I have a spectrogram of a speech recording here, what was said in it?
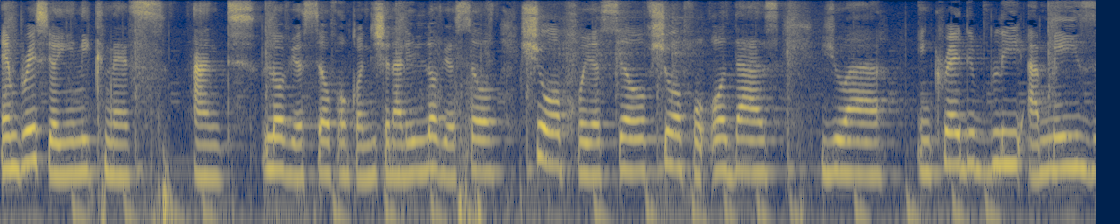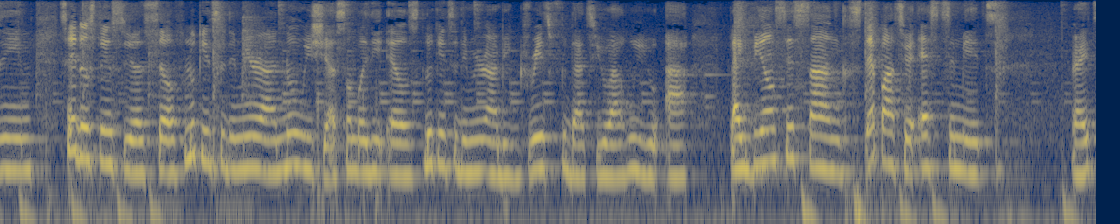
Embrace your uniqueness and love yourself unconditionally. Love yourself. Show up for yourself. Show up for others. You are incredibly amazing. Say those things to yourself. Look into the mirror and know wish you are somebody else. Look into the mirror and be grateful that you are who you are. Like Beyonce sang, step out your estimate, right?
